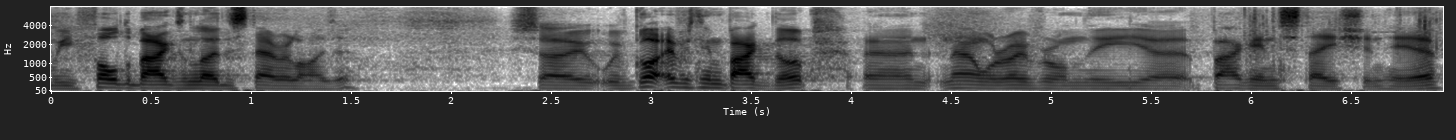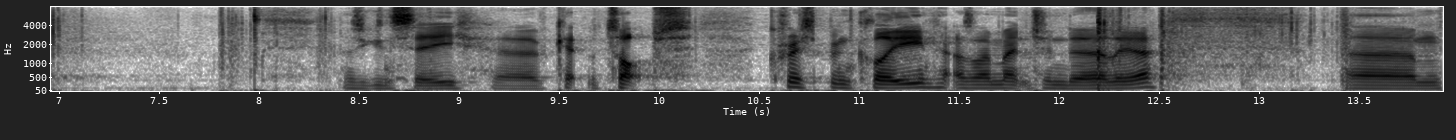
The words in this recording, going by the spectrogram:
we fold the bags and load the sterilizer. So we've got everything bagged up, and now we're over on the uh, bagging station here. As you can see, uh, I've kept the tops crisp and clean, as I mentioned earlier. Um,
